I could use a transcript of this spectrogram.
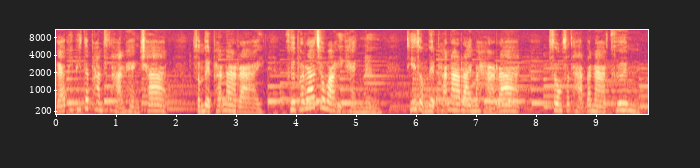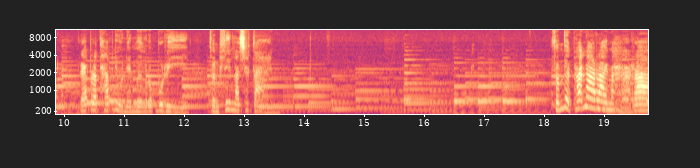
และพิพิธภัณฑ์สถานแห่งชาติ สมเด็จพระนารายณ์คือพระราชวังอีกแห่งหนึ่ง ที่สมเด็จพระนารายมหาราช ทรงสถาปนาขึ้น และประทับอยู่ในเมืองรบบุรี จนสิ้นรัชกาลสมเด็จพระนารายมหารา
